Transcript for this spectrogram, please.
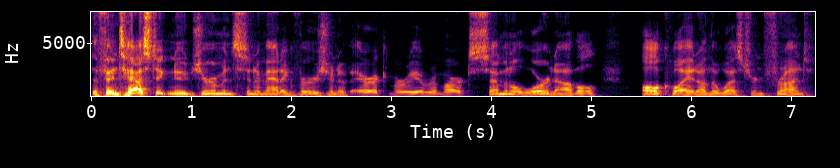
The fantastic new German cinematic version of Erich Maria Remarque's seminal war novel, All Quiet on the Western Front,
